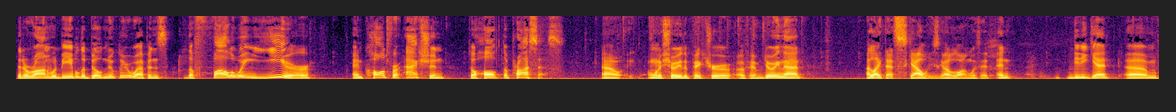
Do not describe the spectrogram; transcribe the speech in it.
that Iran would be able to build nuclear weapons the following year and called for action to halt the process. Now, I want to show you the picture of him doing that. I like that scowl he's got along with it. And did he get um,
